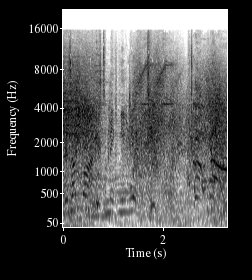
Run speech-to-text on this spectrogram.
It is unwise to make me wait.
